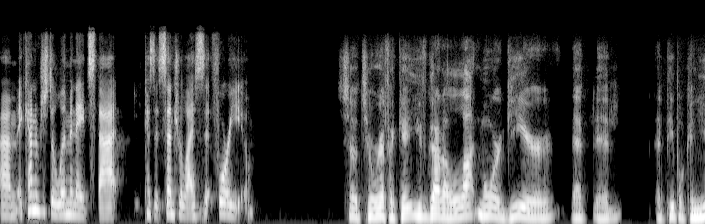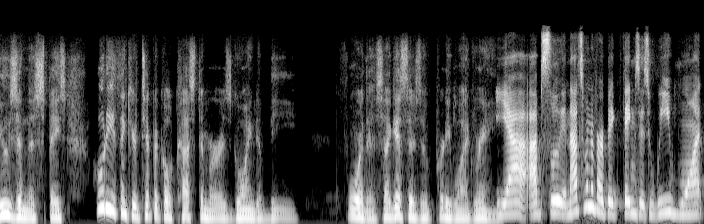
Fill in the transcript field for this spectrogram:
um, it kind of just eliminates that because it centralizes it for you. So terrific. You've got a lot more gear that that people can use in this space. Who do you think your typical customer is going to be for this? I guess there's a pretty wide range. Yeah, absolutely. And that's one of our big things is we want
